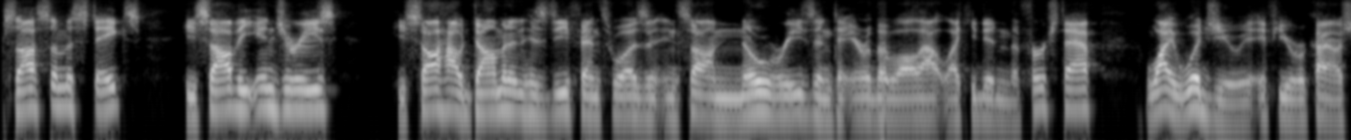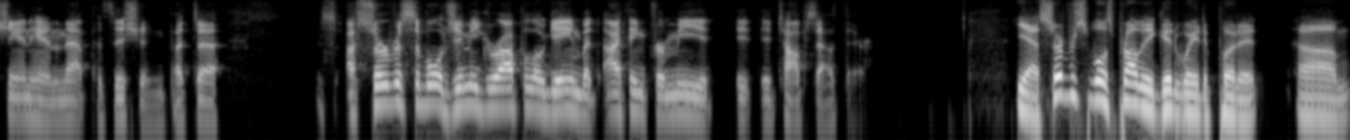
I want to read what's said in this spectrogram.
saw some mistakes. He saw the injuries. He saw how dominant his defense was and, saw no reason to air the ball out like he did in the first half. Why would you if you were Kyle Shanahan in that position? But uh, a serviceable Jimmy Garoppolo game, but I think for me, it, it, it tops out there. Yeah, serviceable is probably a good way to put it. Um,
